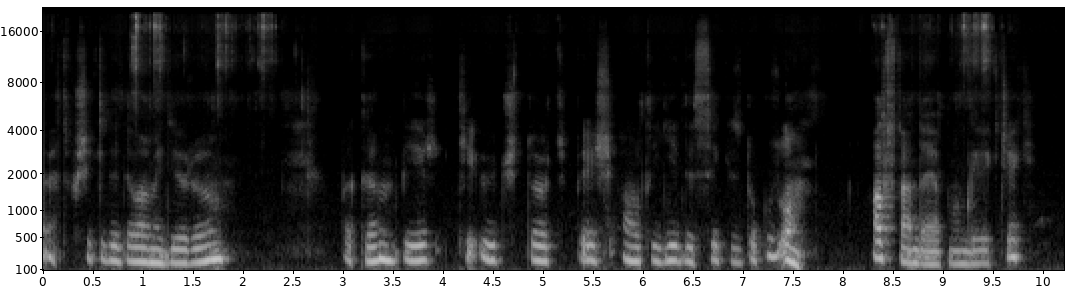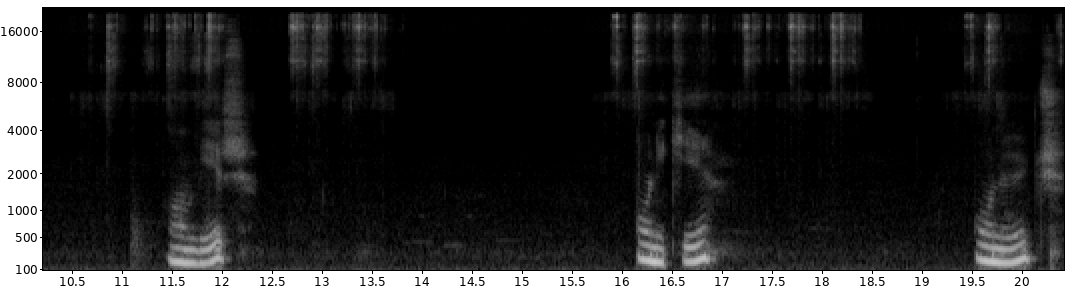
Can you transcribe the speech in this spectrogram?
Evet bu şekilde devam ediyorum. Bakın 1, 2, 3, 4, 5, 6, 7, 8, 9, 10. 6 tane daha yapmam gerekecek. 11 12 13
